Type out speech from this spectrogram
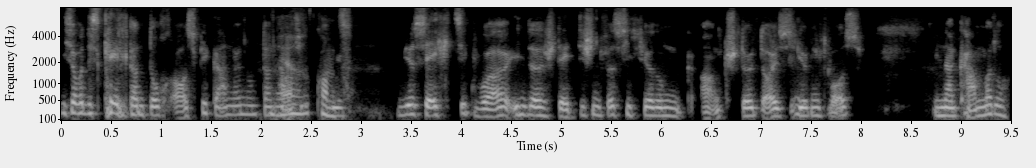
ist aber das Geld dann doch ausgegangen und dann ja, haben sie, kommt's. Er 60 war, in der städtischen Versicherung angestellt als irgendwas. In einem Kammerl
